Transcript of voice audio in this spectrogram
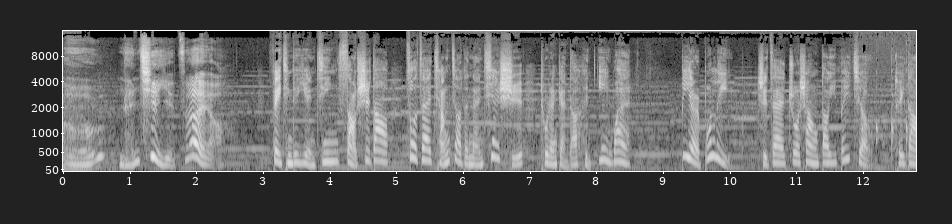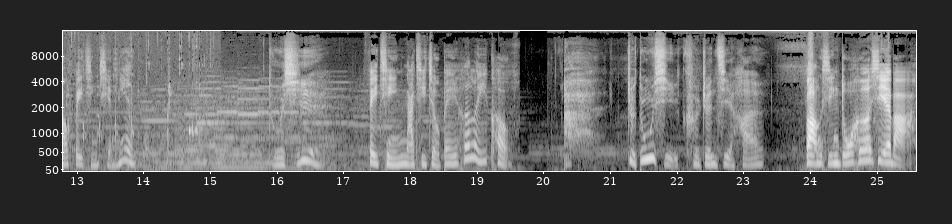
哦，南茜也在啊！费琴的眼睛扫视到坐在墙角的南茜时，突然感到很意外。避而不理，只在桌上倒一杯酒，推到费琴前面。多谢。费琴拿起酒杯喝了一口，唉，这东西可真解寒。放心，多喝些吧。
